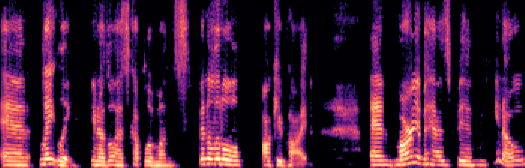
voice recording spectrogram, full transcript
and lately, you know, the last couple of months, been a little occupied. And Maryam has been, you know,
